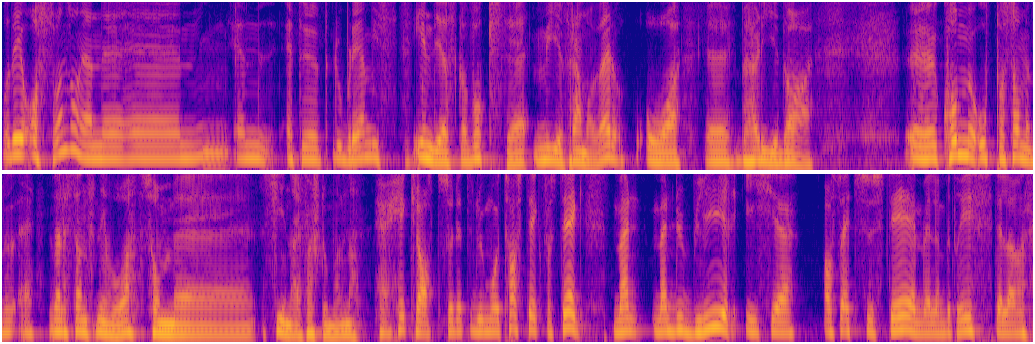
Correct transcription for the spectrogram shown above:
Og det er jo også en sånn en, eh, en, et problem hvis India skal vokse mye fremover og eh, da komme opp på samme eh, velstandsnivå som eh, Kina i første omgang. Helt klart. Så dette, du må ta steg for steg, men, men du blir ikke Altså et system eller en bedrift eller en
